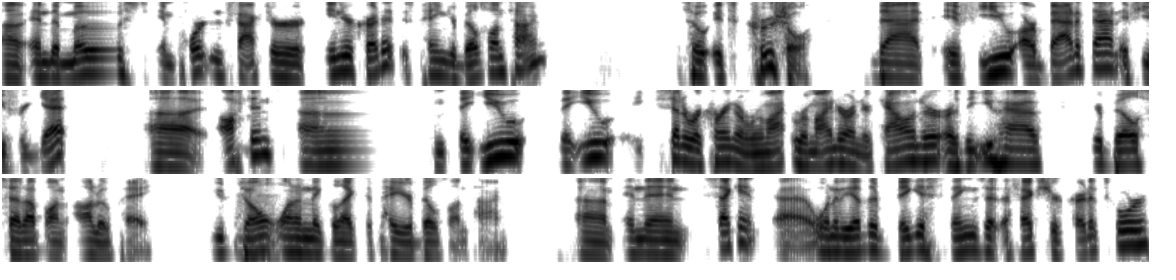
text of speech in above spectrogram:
Uh, and the most important factor in your credit is paying your bills on time. So it's crucial that if you are bad at that, if you forget uh, often, um, that you that you set a recurring remi- reminder on your calendar, or that you have your bill set up on auto pay. You don't Mhm. want to neglect to pay your bills on time. Um, and then, second, uh, one of the other biggest things that affects your credit score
